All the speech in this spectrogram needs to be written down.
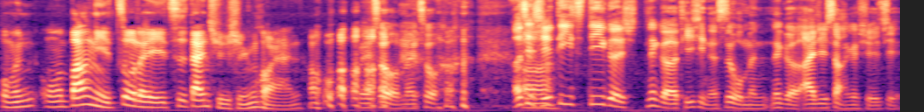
我们我们帮你做了一次单曲循环，好不好？没错，没错。而且其实第一次、uh, 第一个那个提醒的是我们那个 IG 上一个学姐，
